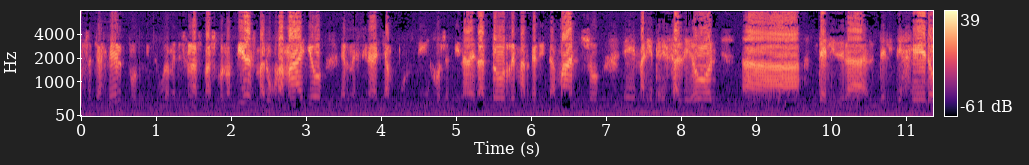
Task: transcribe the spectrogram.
Rosa Chacel, porque seguramente son las más conocidas, Maruja Mayo, Ernestina de Champurtín, Josefina de la Torre, Margarita Manso, eh, María Teresa León, a Deli, de la, Deli Tejero,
